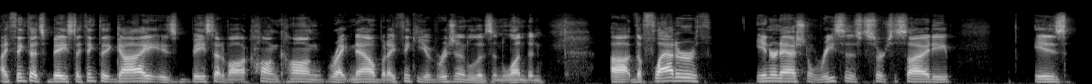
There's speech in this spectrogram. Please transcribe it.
I think that's based. I think the guy is based out of Hong Kong right now, but I think he originally lives in London. Uh, the Flat Earth International Research Society is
